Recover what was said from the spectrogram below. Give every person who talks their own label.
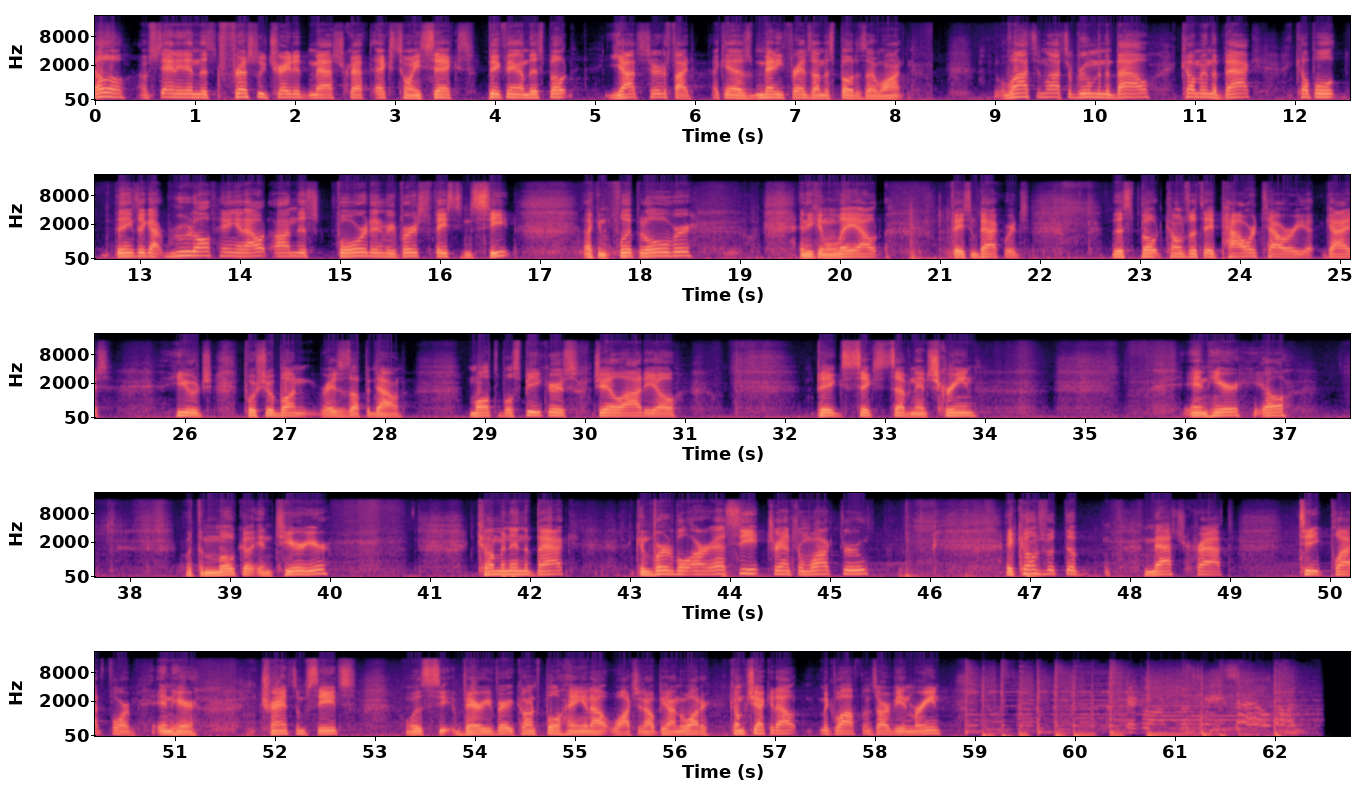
Speaker 1: Hello, I'm standing in this freshly traded Mastercraft X26. Big thing on this boat, yacht certified. I can have as many friends on this boat as I want. Lots and lots of room in the bow, come in the back. Couple things, I got Rudolph hanging out on this forward and reverse facing seat. I can flip it over and you can lay out facing backwards. This boat comes with a power tower, guys. Huge. Push a button, raises up and down. Multiple speakers, JL audio, big six, seven inch screen. In here, y'all, with the Mocha interior. Coming in the back, convertible RS seat, transom walkthrough. It comes with the Mastercraft teak platform in here. Transom seats was very, very comfortable hanging out, watching out behind the water. Come check it out, McLaughlin's RV and Marine.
